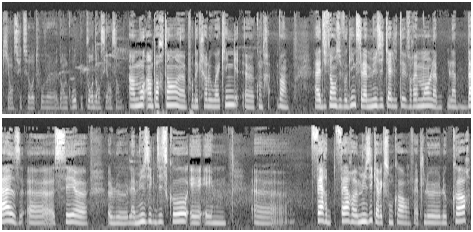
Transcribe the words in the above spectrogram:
qui ensuite se retrouvent euh, dans le groupe pour danser ensemble. Un mot important euh, pour décrire le walking, à la différence du voguing, c'est la musicalité. Vraiment, la, la base, c'est la musique disco et faire, faire euh, musique avec son corps en fait. Le, le corps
